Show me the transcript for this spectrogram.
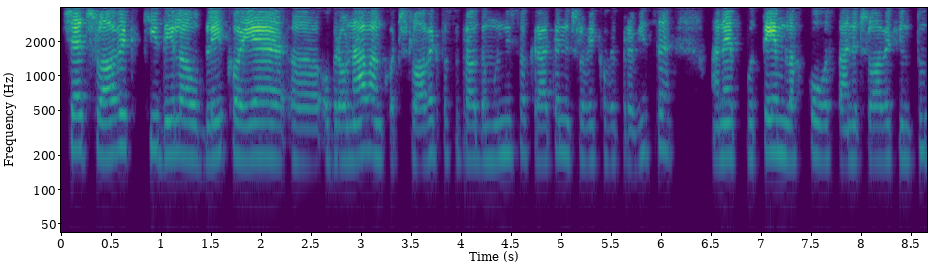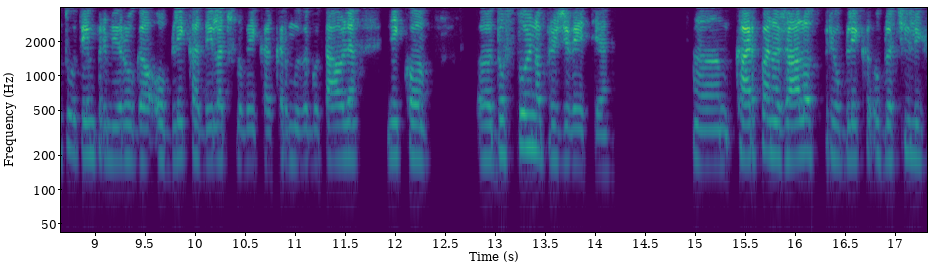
če človek, ki dela obleko, je uh, obravnavan kot človek, to se pravi, da mu niso kratene človekove pravice, a ne potem lahko ostane človek in tudi v tem primeru ga obleka dela človeka, ker mu zagotavlja neko uh, dostojno preživetje. Um, kar pa nažalost pri oblek, oblačilih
